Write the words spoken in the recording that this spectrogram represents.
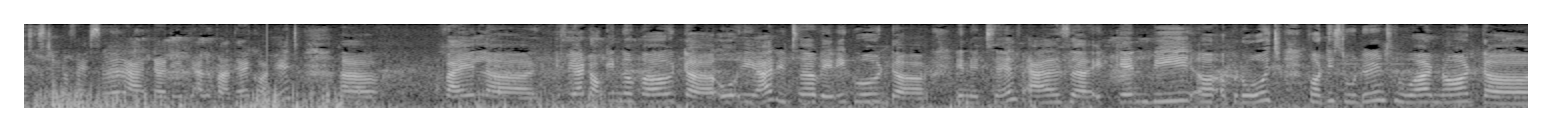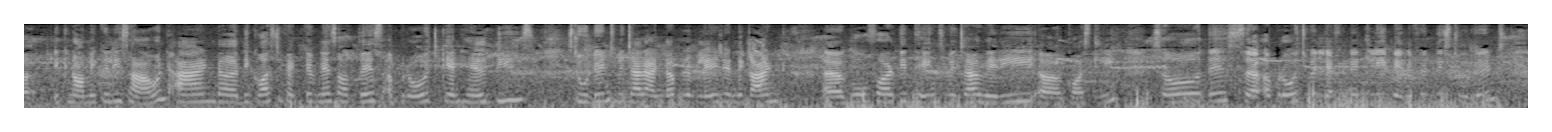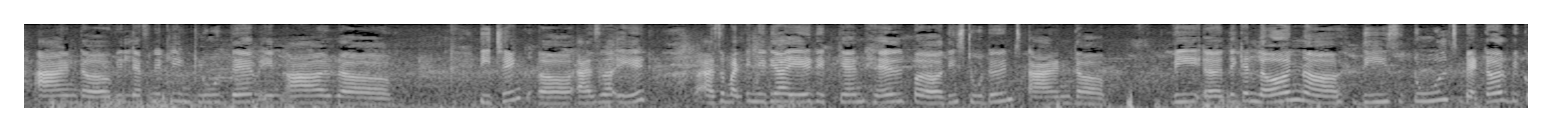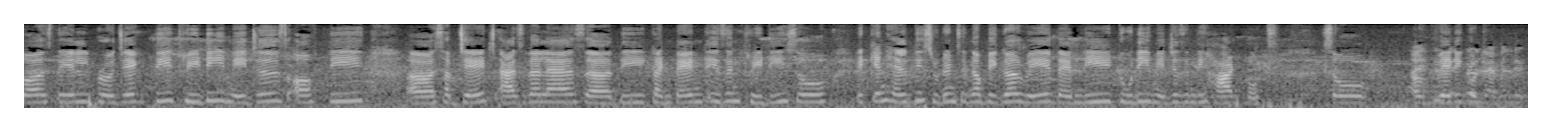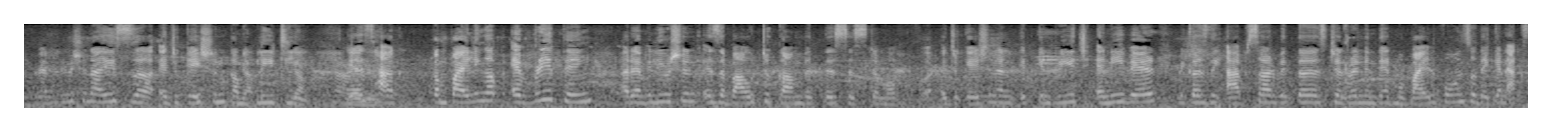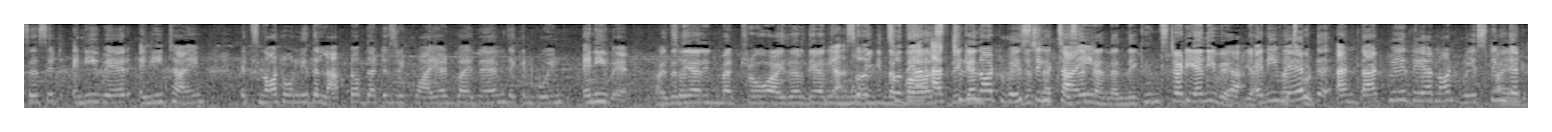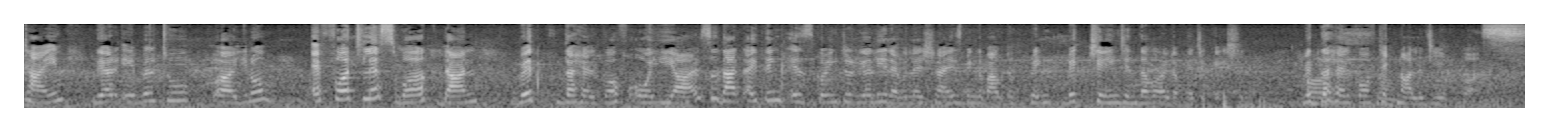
assistant professor at uh, Deendayal Upadhyay College. Uh, while uh, if we are talking about uh, OER, it's a very good uh, in itself as uh, it can be uh, approach for the students who are not uh, economically sound and uh, the cost effectiveness of this approach can help these students which are underprivileged and they can't uh, go for the things which are very costly. So this approach will definitely benefit the students and will definitely include them in our teaching uh, as a aid as a multimedia aid it can help uh, the students and uh, we uh, they can learn uh, these tools better because they'll project the 3d images of the uh, subjects as well as uh, the content is in 3d so it can help the students in a bigger way than the 2d images in the hard books. So a very good revolu- revolutionize uh, education completely. yeah, I yes, compiling up everything, a revolution is about to come with this system of uh, education, and it can reach anywhere because the apps are with the children in their mobile phones, so they can access it anywhere, anytime. It's not only the laptop that is required by them; they can go in anywhere. Either So- they are in metro, either they are Yeah, in so- moving in the so bus. they are actually can not wasting just access it time. and then they can study anywhere. yeah, Yeah, anywhere and that way they are not wasting I their agree. time they are able to uh, you know effortless work done with the help of OER so that I think is going to really revolutionize being about a bring big change in the world of education with the help of technology of course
